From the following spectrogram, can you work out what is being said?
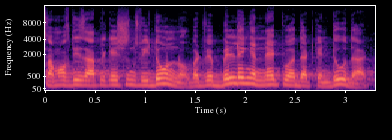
some of these applications we don't know, but we're building a network that can do that.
